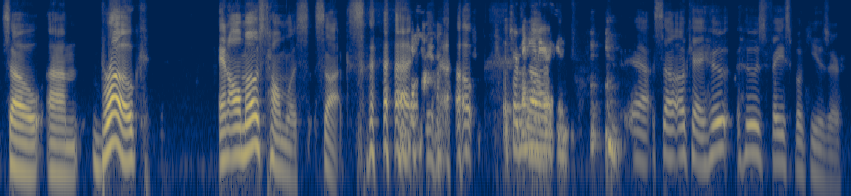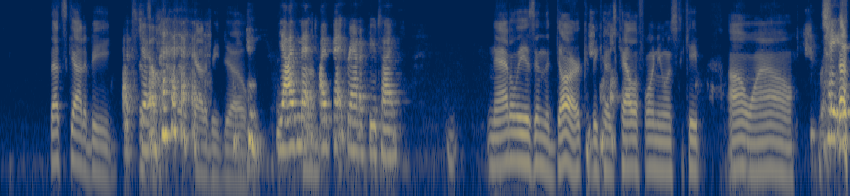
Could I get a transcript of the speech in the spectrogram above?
So, um, broke and almost homeless sucks. you know? Which are many So- Americans. Yeah. So, okay, who who's Facebook user? That's got to be That's that's Joe. got to be Joe. yeah, I've met Um, I've met Grant a few times. Natalie is in the dark because California wants to keep. Oh wow. Hey, it's,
